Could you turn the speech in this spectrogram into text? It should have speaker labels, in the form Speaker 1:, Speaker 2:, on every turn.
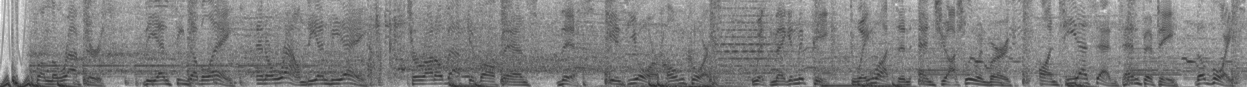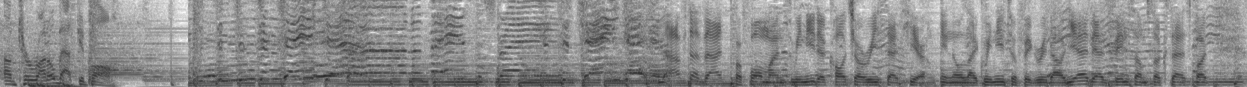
Speaker 1: From the Raptors, the NCAA, and around the NBA, Toronto basketball fans, this is your home court with Megan McPeak, Dwayne Watson, and Josh Lewenberg on TSN 1050, the voice of Toronto basketball.
Speaker 2: After that performance, we need a culture reset here. You know, like we need to figure it out. Yeah, there's been some success, but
